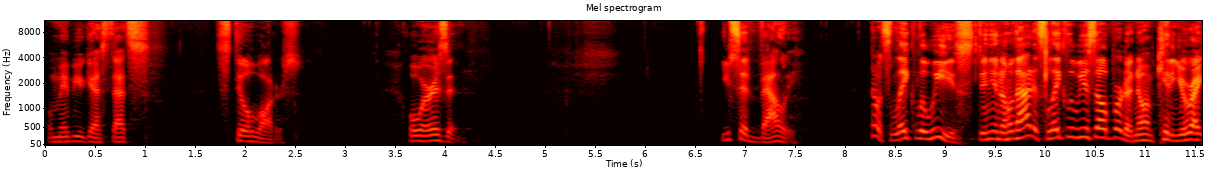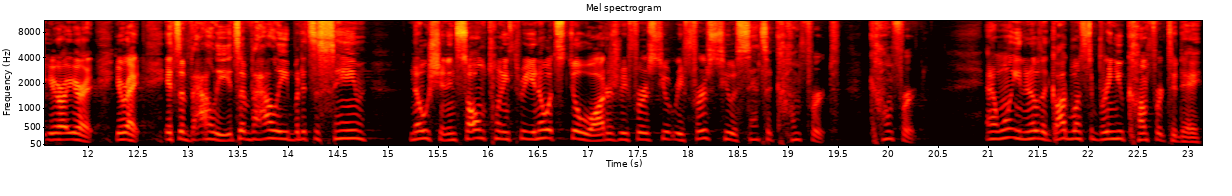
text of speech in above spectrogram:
Well, maybe you guessed that's still waters. Well, where is it? You said valley. No, it's Lake Louise. Didn't you know that? It's Lake Louise, Alberta. No, I'm kidding. You're right. You're right. You're right. You're right. It's a valley. It's a valley, but it's the same notion. In Psalm 23, you know what still waters refers to? It refers to a sense of comfort. Comfort. And I want you to know that God wants to bring you comfort today.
